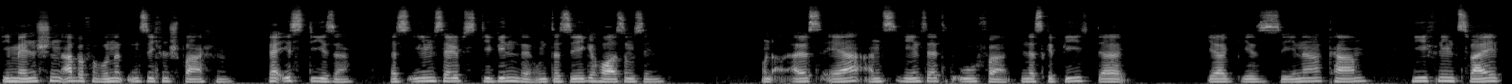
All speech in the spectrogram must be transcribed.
Die Menschen aber verwunderten sich und sprachen, Wer ist dieser, dass ihm selbst die Winde und der See gehorsam sind? Und als er ans jenseitige Ufer in das Gebiet der Gergesener kam, liefen ihm zwei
